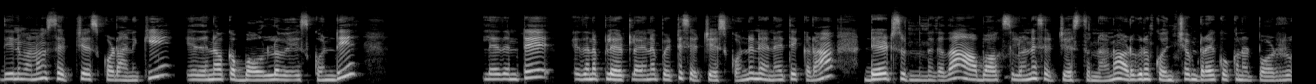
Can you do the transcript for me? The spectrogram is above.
దీన్ని మనం సెట్ చేసుకోవడానికి ఏదైనా ఒక బౌల్లో వేసుకోండి. లేదంటే ఏదైనా ప్లేట్లో అయినా పెట్టి సెట్ చేసుకోండి. నేనైతే ఇక్కడ డేట్స్ ఉంటుంది కదా ఆ బాక్స్లోనే సెట్ చేస్తున్నాను. అడుగున కొంచెం డ్రై కోకోనట్ పౌడర్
